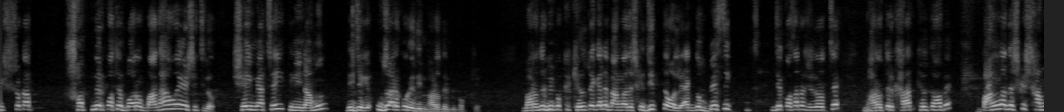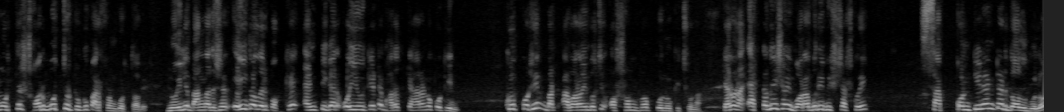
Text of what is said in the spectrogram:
বিশ্বকাপ স্বপ্নের পথে বড় বাধা হয়ে এসেছিল, সেই ম্যাচেই তিনি নামুন, নিজেকে উজাড় করে দিন ভারতের বিপক্ষে। ভারতের বিপক্ষে খেলতে গেলে বাংলাদেশকে জিততে হলে একদম বেসিক যে কথাটা সেটা হচ্ছে ভারতের খারাপ খেলতে হবে, বাংলাদেশকে সামর্থ্যের সর্বোচ্চটুকু পারফর্ম করতে হবে, নইলে বাংলাদেশের এই দলের পক্ষে অ্যান্টিগার ওই উইকেটে ভারতকে হারানো কঠিন। খুব কঠিন বাট আবার আমি বলছি অসম্ভব কোনো কিছু না। কেননা একটা জিনিস আমি বরাবরই বিশ্বাস করি সাবকন্টিনেন্টের দলগুলো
